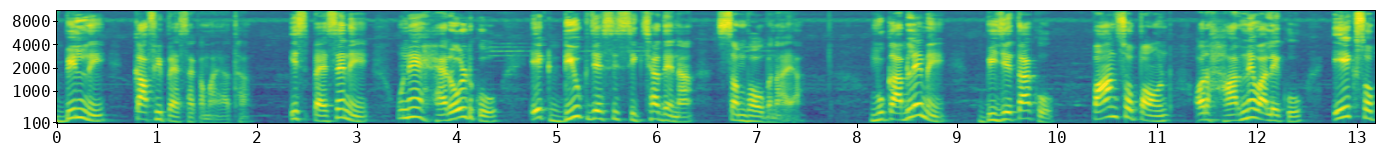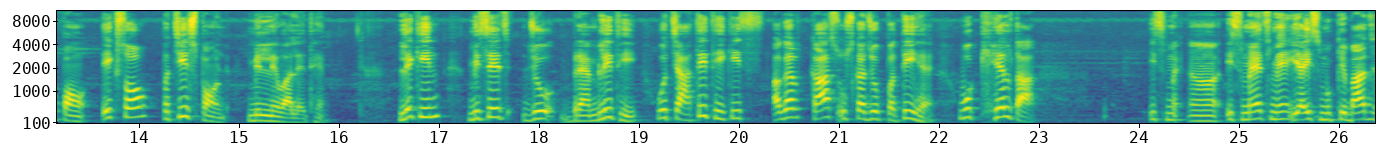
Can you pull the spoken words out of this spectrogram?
बिल ने काफ़ी पैसा कमाया था। इस पैसे ने उन्हें हैरोल्ड को एक ड्यूक जैसी शिक्षा देना संभव बनाया। मुकाबले में विजेता को 500 पाउंड और हारने वाले को 100 पाउंड 125 पाउंड मिलने वाले थे। लेकिन मिसेज जो ब्रैम्बली थी, वो चाहती थी कि अगर काश उसका जो पति है, वो खेलता इस इस मैच में या इस मुक्केबाज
